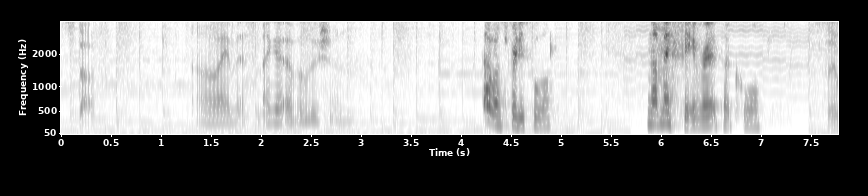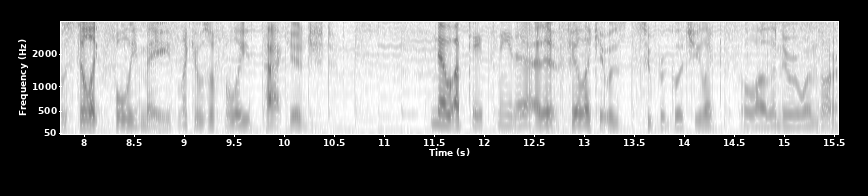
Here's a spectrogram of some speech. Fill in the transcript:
stuff. Oh, I miss Mega Evolution. That was pretty cool. Not my favorite, but cool. And it was still like fully made, like it was a fully packaged. No updates needed. Yeah, I didn't feel like it was super glitchy like a lot of the newer ones are.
